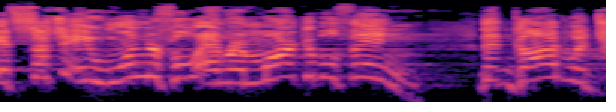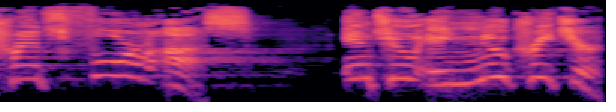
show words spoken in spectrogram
it's such a wonderful and remarkable thing that God would transform us into a new creature.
